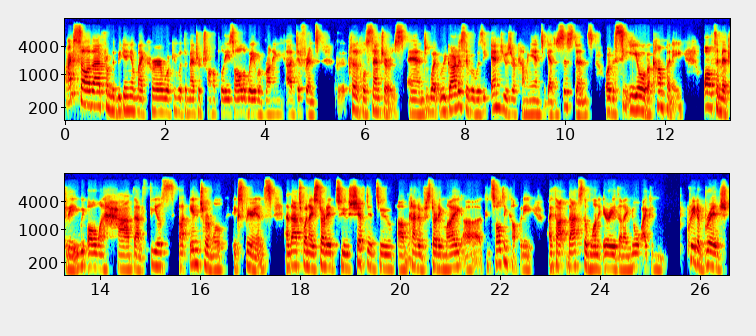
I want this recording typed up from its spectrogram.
I saw that from the beginning of my career, working with the Metro Toronto Police, all the way we're running uh, different uh, clinical centers. And what, regardless if it was the end user coming in to get assistance or the CEO of a company, ultimately we all want to have that feels uh, internal experience. And that's when I started to shift into um, kind of starting my uh, consulting company. I thought that's the one area that I know I can create a bridge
